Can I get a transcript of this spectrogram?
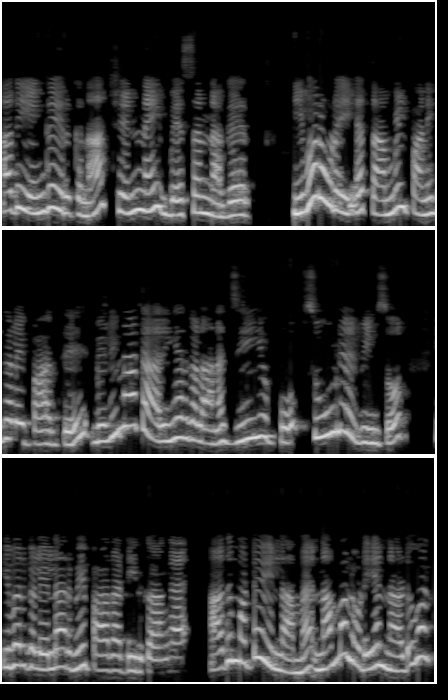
அது எங்க இருக்குன்னா சென்னை பெசன் நகர். இவருடைய தமிழ் பணிகளை பார்த்து வெளிநாட்டு அறிஞர்களான ஜியு போப் சூழல் வீசோ இவர்கள் எல்லாருமே பாராட்டியிருக்காங்க. அது மட்டும் இல்லாம நம்மளுடைய நடுவன்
